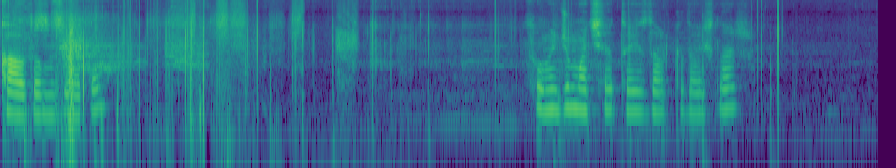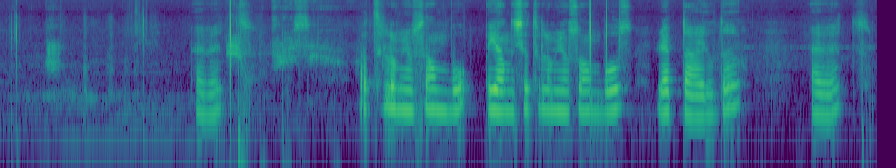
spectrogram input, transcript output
Kaldığımız yerde. Sonuncu maçtayız arkadaşlar. Evet. Hatırlamıyorsam bu yanlış hatırlamıyorsam boss Reptile'dı. Evet.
